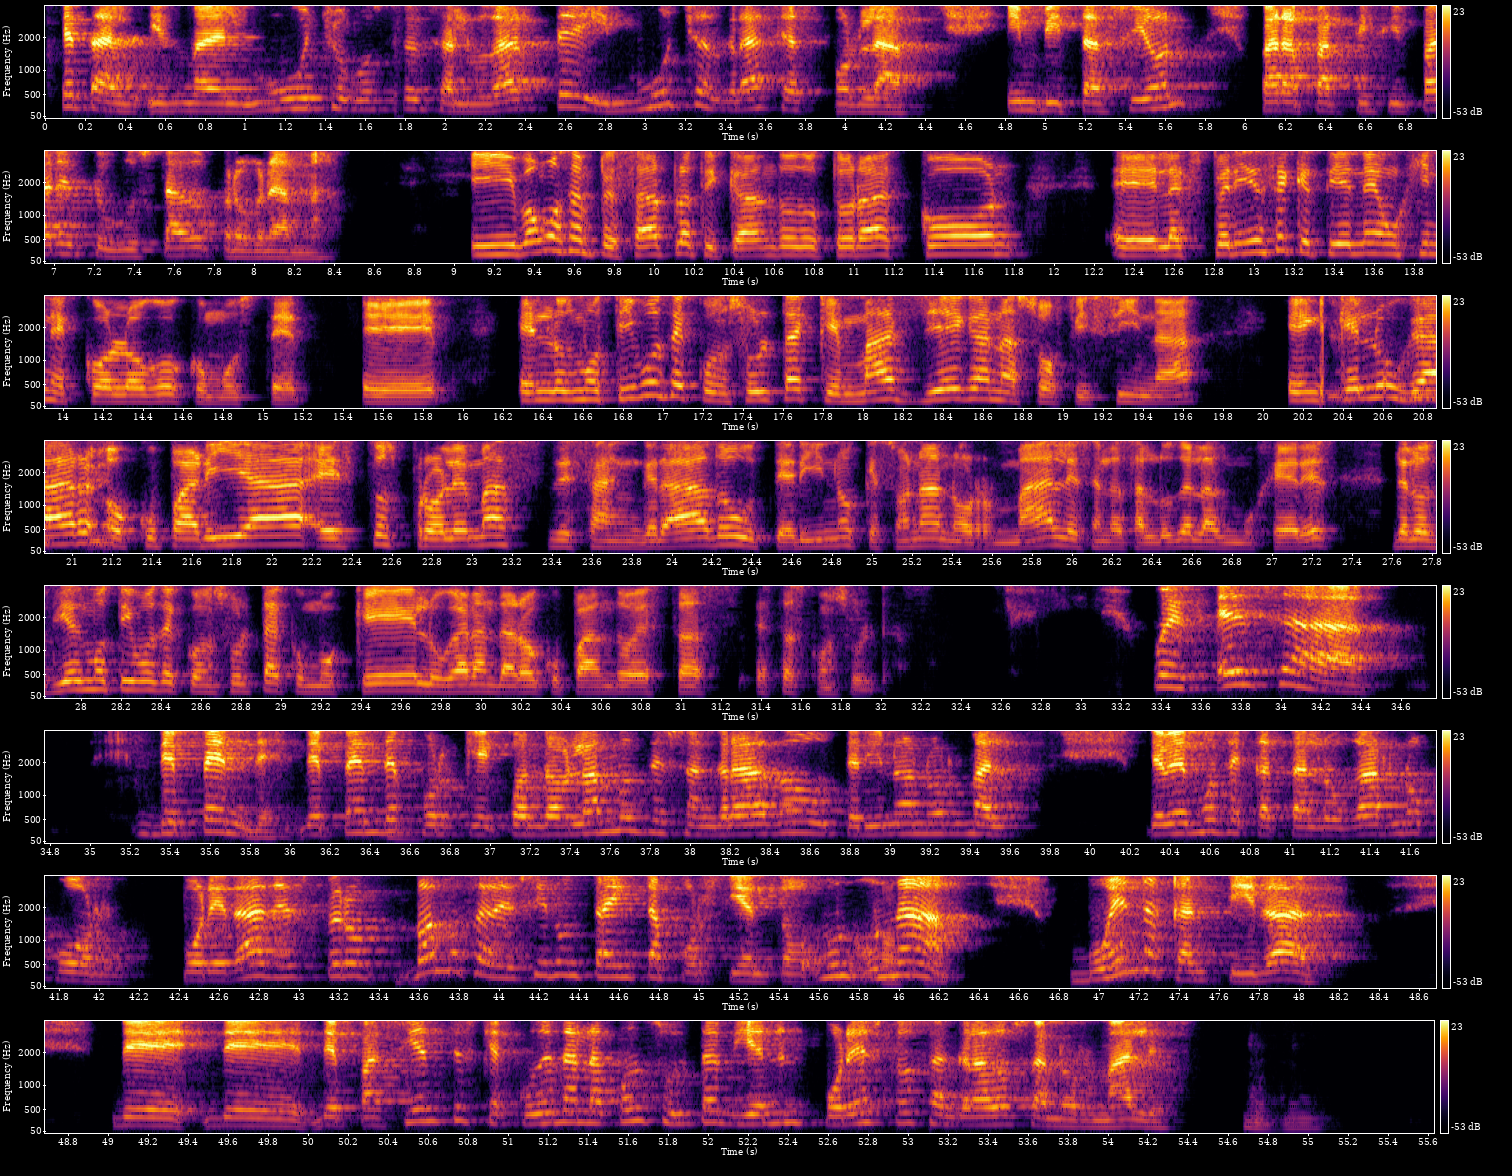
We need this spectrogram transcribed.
¿Qué tal, Ismael? Mucho gusto en saludarte y muchas gracias por la invitación para participar en tu gustado programa. Y vamos a empezar platicando, doctora, con eh, la experiencia que tiene un ginecólogo como usted. Eh, en los motivos de consulta que más llegan a su oficina, ¿En qué lugar ocuparía estos problemas de sangrado uterino que son anormales en la salud de las mujeres? De los 10 motivos de consulta, ¿cómo qué lugar andará ocupando estas, estas consultas? Pues esa depende, depende porque cuando hablamos de sangrado uterino anormal, debemos de catalogarlo por, por edades, pero vamos a decir un 30%, una buena cantidad de, pacientes que acuden a la consulta vienen por estos sangrados anormales.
